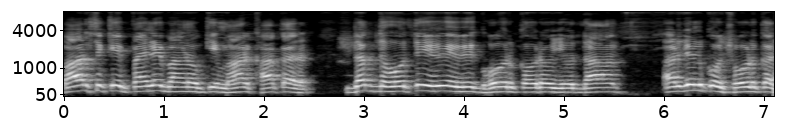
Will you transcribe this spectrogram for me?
पार्थ के पहने बाणों की मार खाकर दग्ध होते हुए वे घोर कौरव योद्धा अर्जुन को छोड़कर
